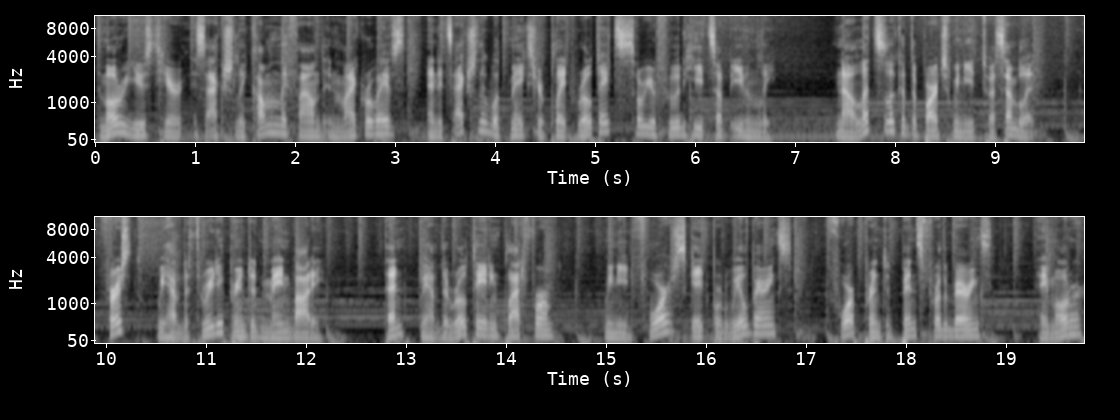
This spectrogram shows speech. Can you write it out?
The motor used here is actually commonly found in microwaves and it's actually what makes your plate rotate so your food heats up evenly. Now let's look at the parts we need to assemble it. First, we have the 3D printed main body. Then we have the rotating platform. We need 4 skateboard wheel bearings, 4 printed pins for the bearings, a motor,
